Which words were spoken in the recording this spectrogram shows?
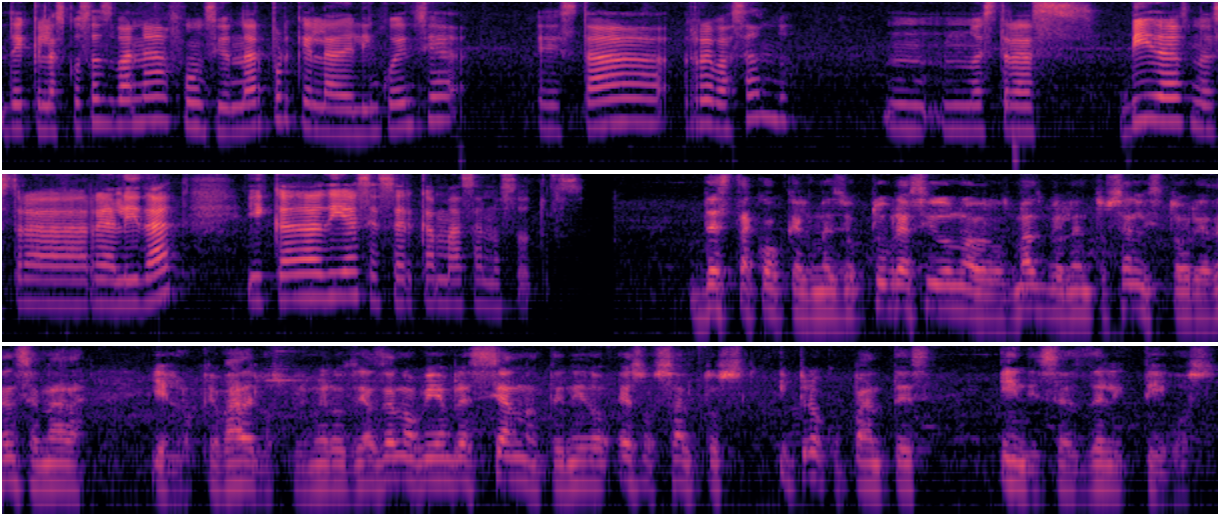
de que las cosas van a funcionar porque la delincuencia está rebasando nuestras vidas, nuestra realidad y cada día se acerca más a nosotros. Destacó que el mes de octubre ha sido uno de los más violentos en la historia de Ensenada y en lo que va de los primeros días de noviembre se han mantenido esos altos y preocupantes índices delictivos,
